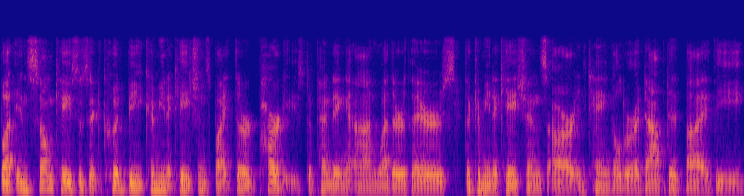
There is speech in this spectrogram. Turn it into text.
but in some cases it could be communications by third parties depending on whether there's the communications are entangled or adopted by the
